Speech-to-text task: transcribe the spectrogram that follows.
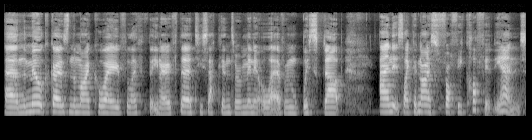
Um, the milk goes in the microwave like, you know, 30 seconds or a minute or whatever and whisked up. And it's like a nice frothy coffee at the end.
